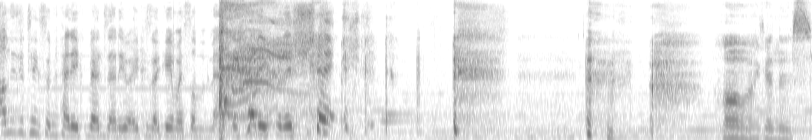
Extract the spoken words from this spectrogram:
I'll need to take some headache meds anyway because I gave myself a massive headache for this shit. Oh my goodness.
